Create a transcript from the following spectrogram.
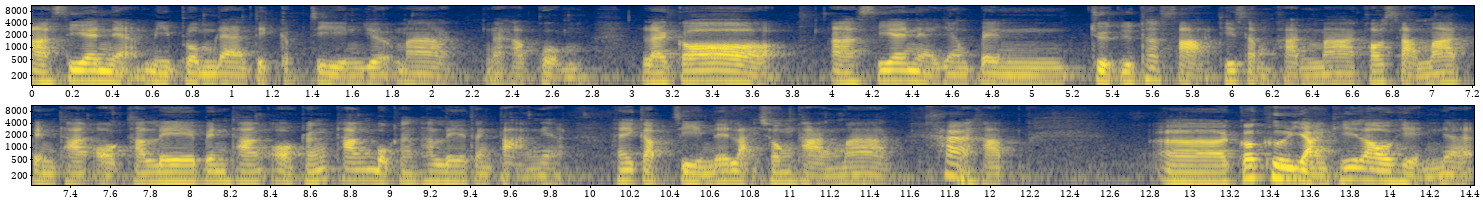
อาเซียนเนี่ยมีพรมแดนติดกับจีนเยอะมากนะครับผม แล้วก็อาเซียนเนี่ยยังเป็นจุดยุทธศาสตร์ที่สำคัญมาก เขาสามารถเป็นทางออกทะเล เป็นทางออกทั้งทางบกทางทะเลต่างๆเนี่ยให้กับจีนได้หลายช่องทางมากค่ะนะครับเอ่อก็คืออย่างที่เราเห็นเนี่ย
